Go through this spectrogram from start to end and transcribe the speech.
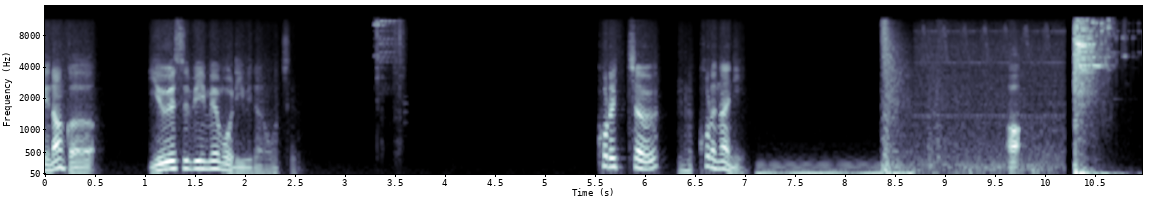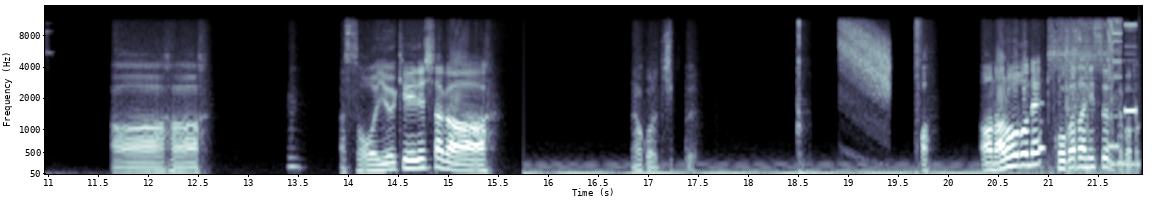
え、なんか、USB メモリーみたいなの落ちてる。これいっちゃう？これ何？あ。あーあ。そういう系でしたが。な、これチップ。あ、あ、なるほどね。小型にするってこと。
